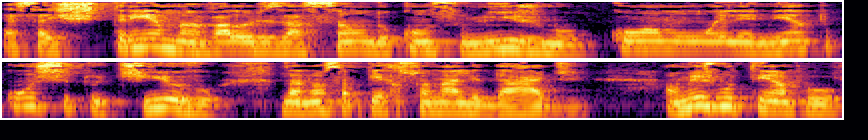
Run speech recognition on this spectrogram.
essa extrema valorização do consumismo como um elemento constitutivo da nossa personalidade. Ao mesmo tempo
